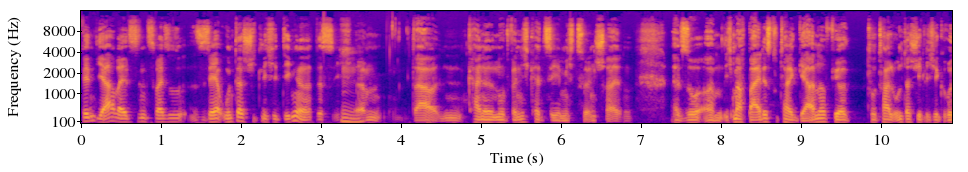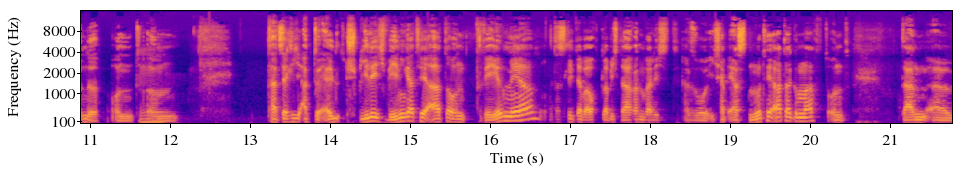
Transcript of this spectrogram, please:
finde ja, weil es sind zwei so sehr unterschiedliche Dinge, dass ich Mhm. ähm, da keine Notwendigkeit sehe, mich zu entscheiden. Also ähm, ich mache beides total gerne für total unterschiedliche Gründe und Mhm. ähm, Tatsächlich aktuell spiele ich weniger Theater und drehe mehr. Das liegt aber auch, glaube ich, daran, weil ich, also ich habe erst nur Theater gemacht und dann äh,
